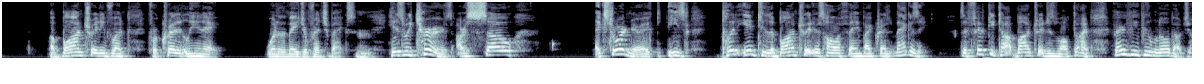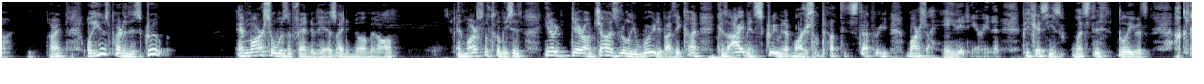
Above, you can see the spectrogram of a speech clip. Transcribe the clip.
a bond trading fund for Credit Lyonnais, one of the major French banks. His returns are so extraordinary. He's put into the Bond Traders Hall of Fame by Credit Magazine. The 50 top bond traders of all time. Very few people know about John. All right. Well, he was part of this group. And Marshall was a friend of his. I didn't know him at all. And Marshall told me, he says, you know, Daryl, John's really worried about the economy because I've been screaming at Marshall about this stuff. Marshall hated hearing it because he wants to believe it's,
